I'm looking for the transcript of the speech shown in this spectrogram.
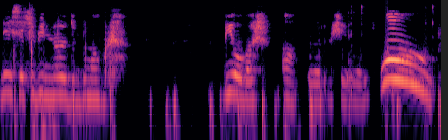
Neyse ki birini öldürdüm ama. Bir o var. Ah burada bir şey olabilir. Wow!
